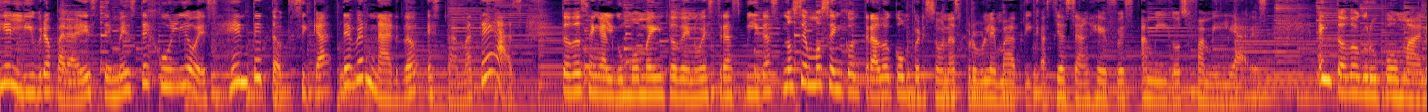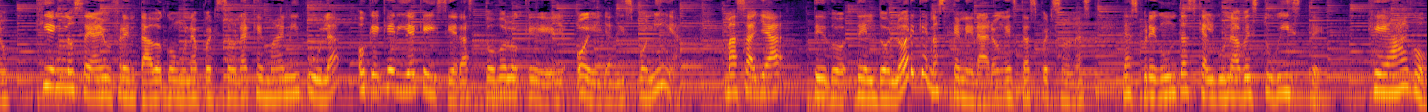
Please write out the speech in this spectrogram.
Y el libro para este mes de julio es Gente Tóxica de Bernardo Estamateas. Todos en algún momento de nuestras vidas nos hemos encontrado con personas problemáticas, ya sean jefes, amigos, familiares. En todo grupo humano, ¿quién no se ha enfrentado con una persona que manipula o que quería que hicieras todo lo que él o ella disponía? Más allá del dolor que nos generaron estas personas, las preguntas que alguna vez tuviste, ¿qué hago?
